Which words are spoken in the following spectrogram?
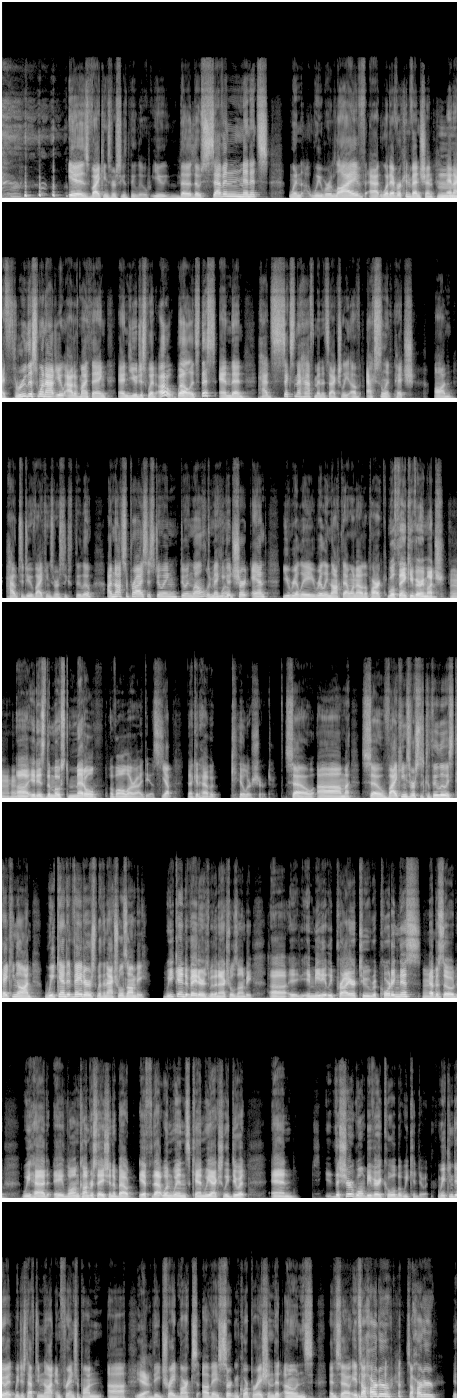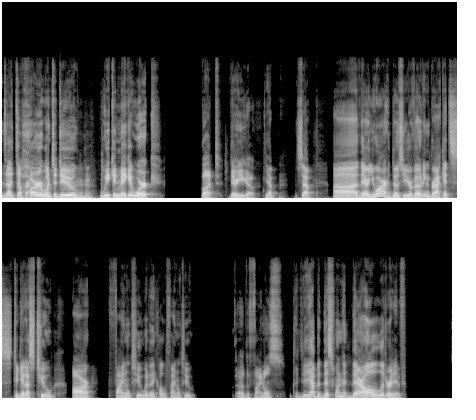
is Vikings versus Cthulhu. You the those 7 minutes when we were live at whatever convention and mm. I threw this one at you out of my thing and you just went, oh, well, it's this. And then had six and a half minutes actually of excellent pitch on how to do Vikings versus Cthulhu. I'm not surprised it's doing doing well. It would make well. a good shirt. And you really, really knocked that one out of the park. Well, thank you very much. Mm-hmm. Uh, it is the most metal of all our ideas. Yep. That could have a killer shirt. So, um, so Vikings versus Cthulhu is taking on Weekend at Vader's with an actual zombie. Weekend at Vader's with an actual zombie. Uh, immediately prior to recording this Mm-hmm. episode, we had a long conversation about if that one wins, can we actually do it? And the shirt won't be very cool, but we can do it. We can do it. We just have to not infringe upon uh, Yeah. the trademarks of a certain corporation that owns. And so it's a harder, it's a harder. It's a, it's a crack. harder one to do. Mhm. We can make it work, but there you go. Yep. So uh, there you are. Those are your voting brackets to get us to our final two. What do they call the final two? Uh, the finals. Yeah, but this one, they're all alliterative.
